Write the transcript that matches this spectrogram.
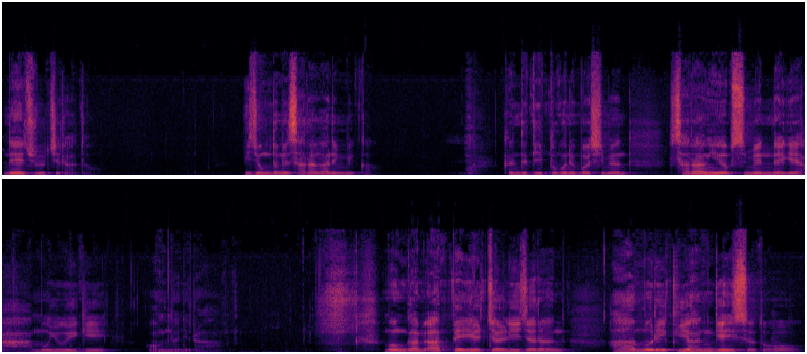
내줄지라도 이 정도면 사랑 아닙니까? 그런데 뒷부분에 보시면 사랑이 없으면 내게 아무 유익이 없느니라. 뭔가 앞에 1절, 2절은 아무리 귀한 게 있어도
